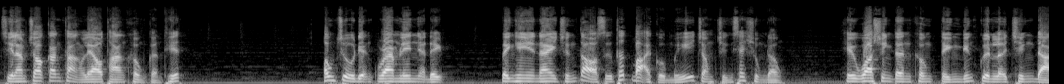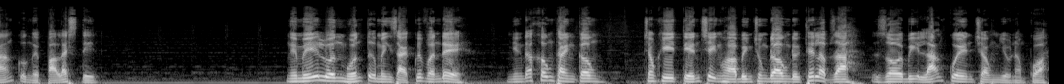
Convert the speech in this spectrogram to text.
chỉ làm cho căng thẳng leo thang không cần thiết. Ông chủ Điện Kremlin nhận định Tình hình này chứng tỏ sự thất bại của Mỹ trong chính sách Trung Đông, khi Washington không tính đến quyền lợi chính đáng của người Palestine. Người Mỹ luôn muốn tự mình giải quyết vấn đề, nhưng đã không thành công, trong khi tiến trình hòa bình Trung Đông được thiết lập ra rồi bị lãng quên trong nhiều năm qua.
